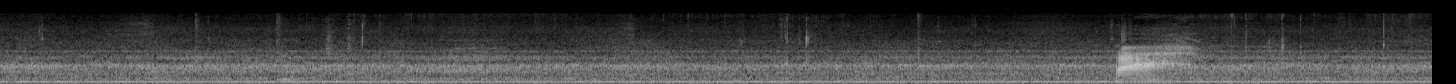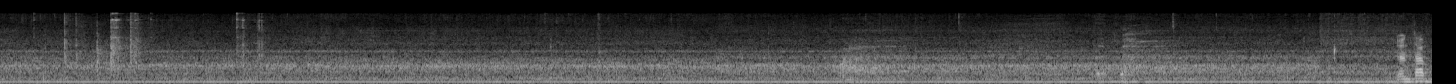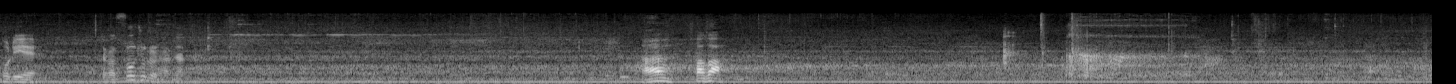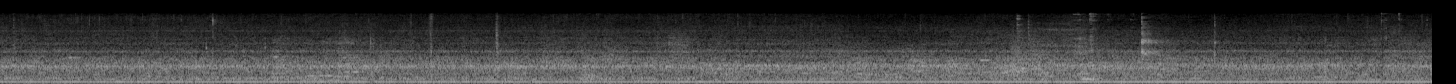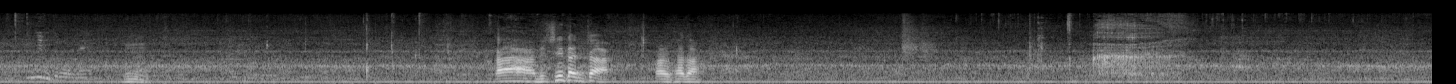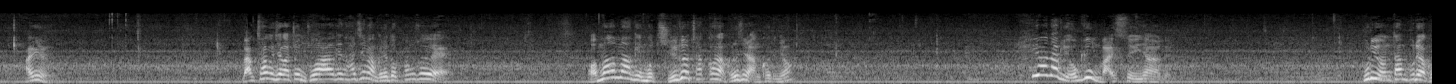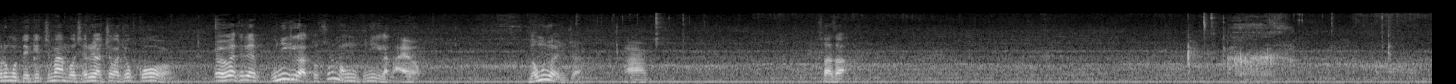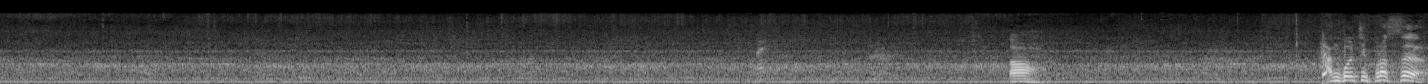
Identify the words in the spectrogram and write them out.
자. 연탄뿌리에 제가 소주를 한 잔. 아, 사사. 미치겠다 진짜. 아 바다. 아니 막창은 제가 좀 좋아하긴 하지만 그래도 평소에 어마어마하게 뭐 질겨 찾거나 그러진 않거든요. 희한하게 여기 오면 맛있어요 이상하게. 우리 연탄불이야 그런 것도 있겠지만 뭐 재료 자체가 좋고. 여기가 되게 분위기가 또 술 먹는 분위기가 나요. 너무 좋아 진짜. 아. 싸다 어. 단골집 플러스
